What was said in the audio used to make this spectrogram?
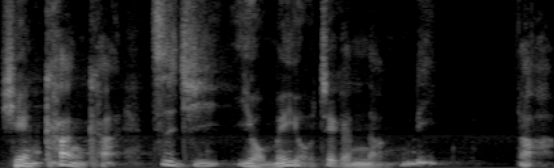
先看看自己有没有这个能力。啊，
